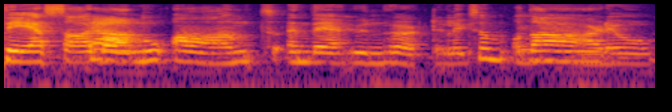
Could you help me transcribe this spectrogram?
Det jeg sa, Ja. var noe annet enn det hun hørte, liksom. Og da er det jo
